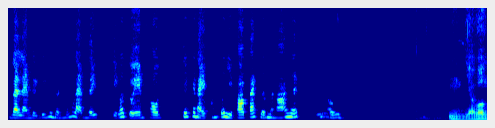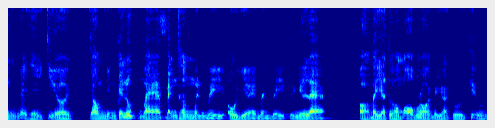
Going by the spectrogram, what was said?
và làm được những gì mình muốn làm đi chỉ có tụi em thôi chứ cái này không có gì to tát để mà nói hết. Ừ. ừ dạ vâng vậy thì chị ơi trong những cái lúc mà bản thân mình bị ô về mình bị kiểu như là ờ, bây giờ tôi không ổn rồi bây giờ tôi kiểu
